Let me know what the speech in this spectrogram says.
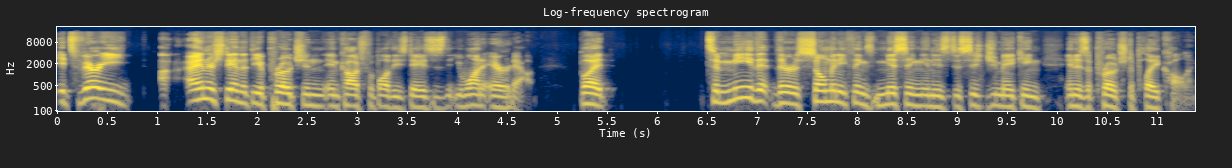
it's very, I understand that the approach in, in college football these days is that you want to air it out. But to me, that there are so many things missing in his decision making and his approach to play calling.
